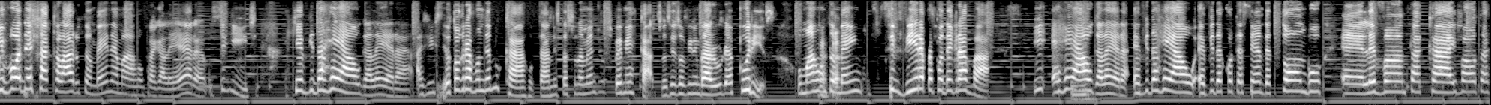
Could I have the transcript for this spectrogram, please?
e vou deixar claro também, né, Marlon, pra galera, o seguinte. Que é vida real, galera. A gente, eu tô gravando dentro do carro, tá? No estacionamento de um supermercado. Se vocês ouvirem barulho, é por isso. O Marlon também se vira para poder gravar. E é real, galera. É vida real. É vida acontecendo. É tombo, é, levanta, cai, volta,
